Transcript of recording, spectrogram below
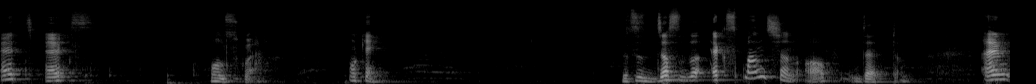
hx whole square okay. This is just the expansion of that term. And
